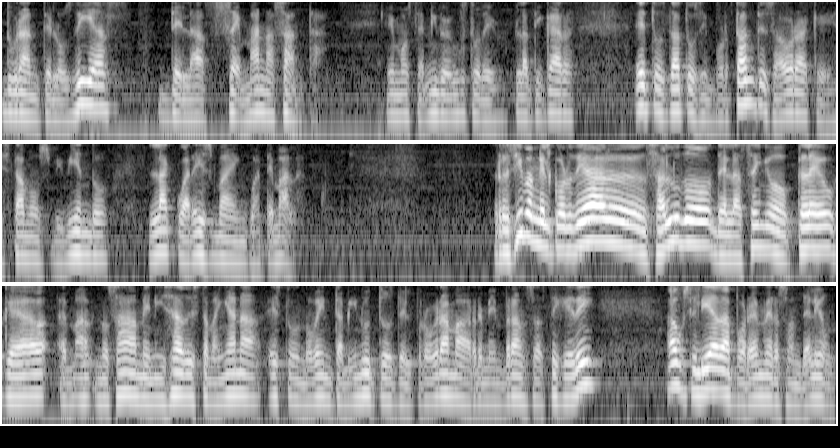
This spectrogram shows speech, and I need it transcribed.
durante los días de la Semana Santa. Hemos tenido el gusto de platicar estos datos importantes ahora que estamos viviendo la cuaresma en Guatemala. Reciban el cordial saludo de la señor Cleo que nos ha amenizado esta mañana estos 90 minutos del programa Remembranzas TGD, auxiliada por Emerson de León.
